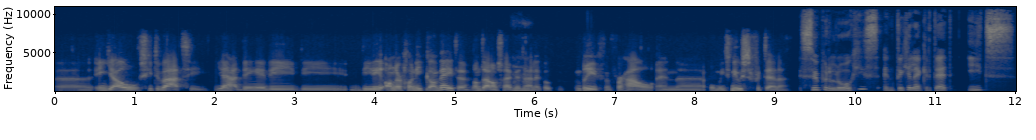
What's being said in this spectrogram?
Eh, in jouw situatie. Ja, dingen die, die, die die ander gewoon niet kan weten. Want daarom schrijf je Mhm. uiteindelijk ook een brief, een verhaal. En eh, om iets nieuws te vertellen. Super logisch en tegelijkertijd iets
